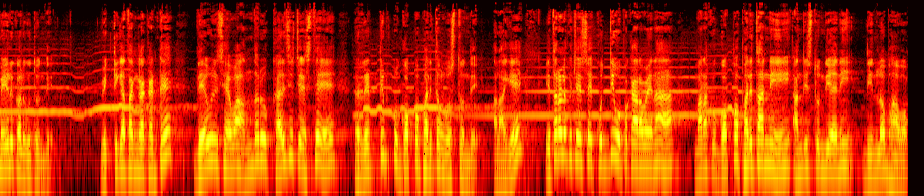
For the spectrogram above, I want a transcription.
మేలు కలుగుతుంది. వ్యక్తిగతంగా కంటే దేవుని సేవ అందరూ కలిసి చేస్తే రెట్టింపు గొప్ప ఫలితం వస్తుంది. అలాగే ఇతరులకు చేసే కొద్ది ఉపకారమైన మనకు గొప్ప ఫలితాన్ని అందిస్తుంది అని దీనిలో భావం.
